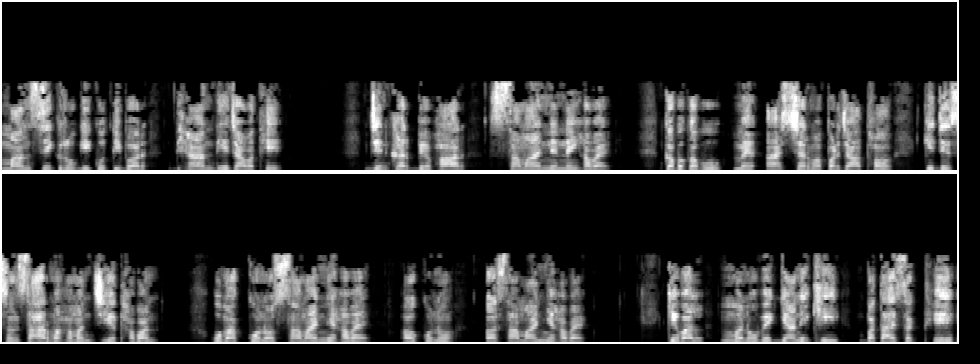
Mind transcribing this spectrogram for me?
मानसिक रोगी कोती पर ध्यान दिए जावत है। जिनखर व्यवहार सामान्य नहीं हवै कबू कबू मैं आश्चर्य में पड़ जात हूँ कि जे संसार में हमन जियत हवन, ओमा कोनो सामान्य हवय और कोनो असामान्य हवय केवल मनोवैज्ञानिक ही बता सकते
